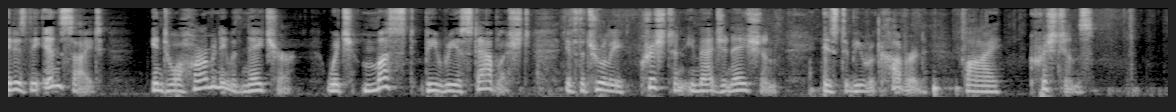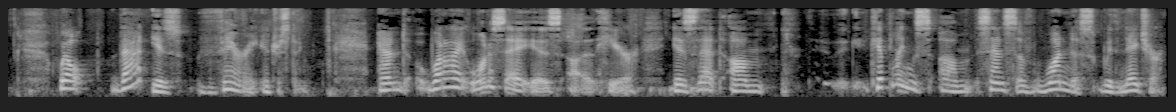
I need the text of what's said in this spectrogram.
It is the insight into a harmony with nature which must be reestablished if the truly Christian imagination is to be recovered by Christians. Well, that is very interesting. And what I want to say is uh, here is that um, Kipling's um, sense of oneness with nature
